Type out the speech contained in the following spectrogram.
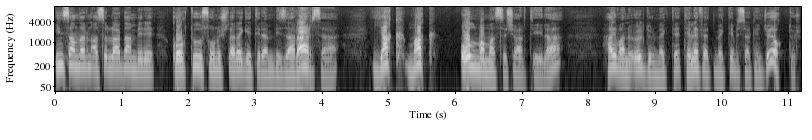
insanların asırlardan beri korktuğu sonuçlara getiren bir zararsa, yakmak olmaması şartıyla hayvanı öldürmekte, telef etmekte bir sakınca yoktur.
